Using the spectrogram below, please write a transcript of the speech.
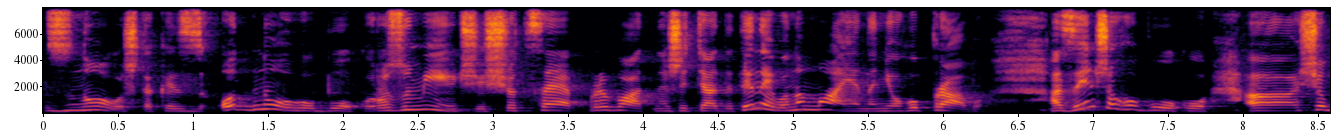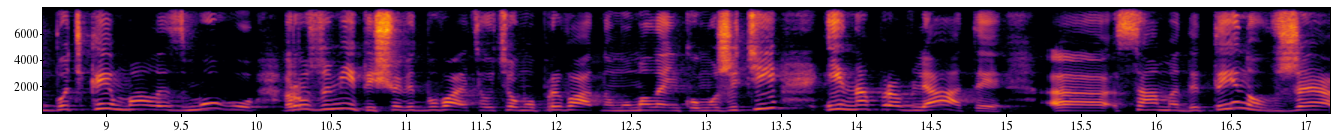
знову ж таки з одного боку, розуміючи, що це приватне життя дитини, і вона має на нього право. А з іншого боку, е, щоб батьки мали змогу розуміти, що відбувається у цьому приватному маленькому житті, і направляти е, саме дитину вже.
